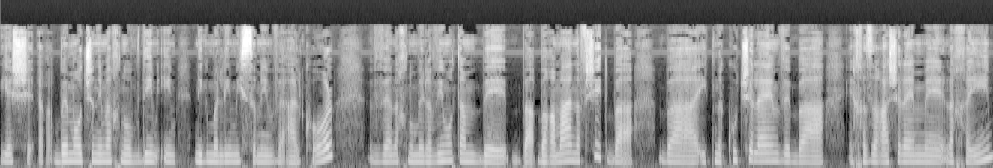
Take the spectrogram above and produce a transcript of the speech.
יש הרבה מאוד שנים אנחנו עובדים עם נגמלים מסמים ואלכוהול, ואנחנו מלווים אותם ב, ב, ברמה הנפשית, ב, בהתנקות שלהם ובחזרה שלהם אה, לחיים.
